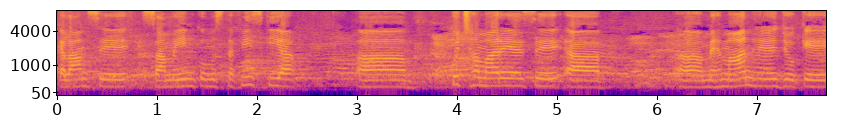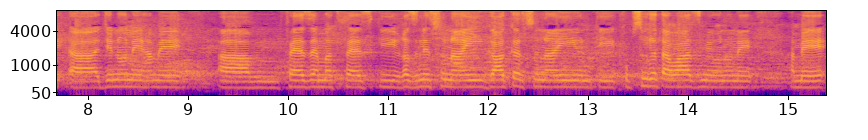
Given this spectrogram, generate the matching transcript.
कलाम से सामीन को मुस्तफ़ किया। कुछ हमारे ऐसे मेहमान हैं जो कि जिन्होंने हमें फैज़ अहमद फैज़ की गज़लें सुनाई, गाकर सुनाई, उनकी खूबसूरत आवाज़ में उन्होंने हमें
